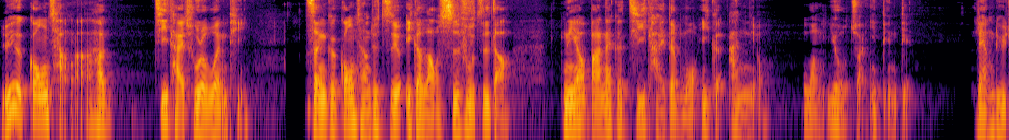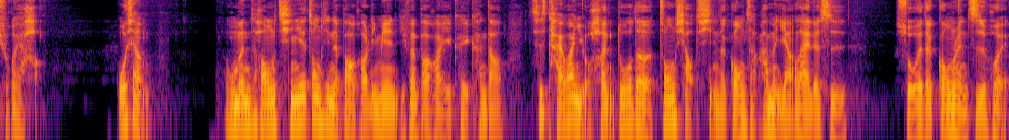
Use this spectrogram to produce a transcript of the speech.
有一个工厂啊，它机台出了问题，整个工厂就只有一个老师傅知道，你要把那个机台的某一个按钮往右转一点点，良率就会好。我想。我们从勤业众信的报告里面，一份报告也可以看到，其实台湾有很多的中小型的工厂，他们仰赖的是所谓的工人智慧，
